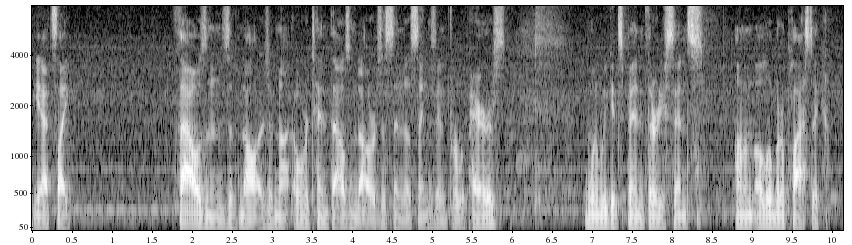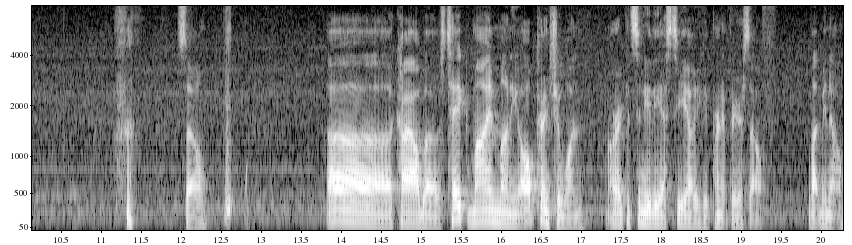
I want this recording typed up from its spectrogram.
yeah, it's like thousands of dollars, if not over $10,000 to send those things in for repairs when we could spend 30 cents on a little bit of plastic. so uh, Kyle Bose, take my money. I'll print you one. Or I could send you the STL. You could print it for yourself. Let me know.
